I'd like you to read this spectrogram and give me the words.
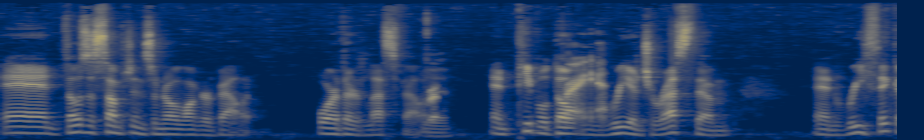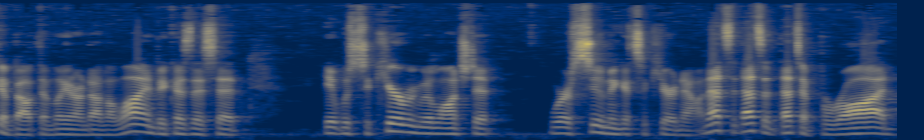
and those assumptions are no longer valid or they're less valid. Right. And people don't Right. readdress them and rethink about them later on down the line because they said it was secure when we launched it. We're assuming it's secure now, and that's that's a that's a broad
